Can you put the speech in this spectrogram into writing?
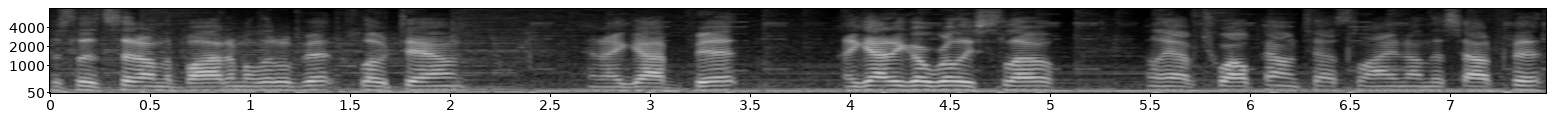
Just let it sit on the bottom a little bit, float down, and I got bit. I got to go really slow. I only have 12 pound test line on this outfit.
